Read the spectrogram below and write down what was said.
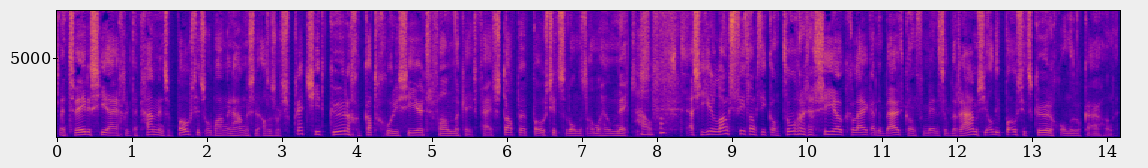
En tweede zie je eigenlijk, dan gaan mensen post-its ophangen en hangen ze als een soort spreadsheet keurig gecategoriseerd van, oké, vijf stappen, post-its eronder, is allemaal heel netjes. Hou vast. Als je hier langs fietst, langs die kantoren, dan zie je ook gelijk aan de buitenkant van mensen op de ramen, zie je al die post-its keurig onder elkaar hangen.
